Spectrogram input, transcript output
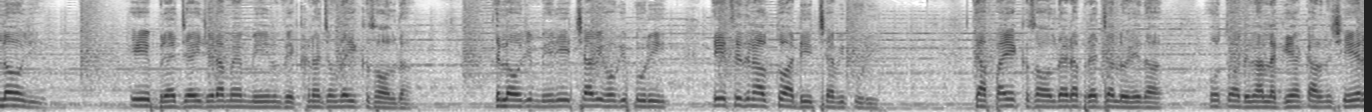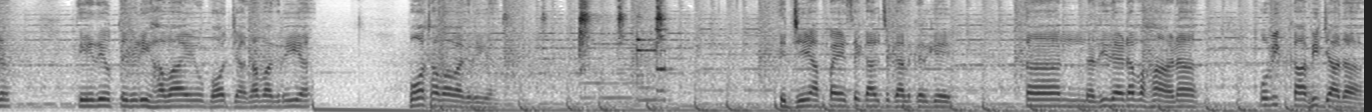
ਲਓ ਜੀ, ਇਹ ਬ੍ਰਿਜ ਹੈ ਜਿਹੜਾ ਮੈਂ ਮੇਨ ਵੇਖਣਾ ਚਾਹੁੰਦਾ ਜੀ ਕਸੌਲ ਦਾ। ਤੇ ਲਓ ਜੀ, ਮੇਰੀ ਇੱਛਾ ਵੀ ਹੋ ਗਈ ਪੂਰੀ, ਤੇ ਇਸੇ ਦੇ ਨਾਲ ਤੁਹਾਡੀ ਇੱਛਾ ਵੀ ਪੂਰੀ। ਤੇ ਆਪਾਂ ਇਹ ਕਸੌਲ ਦਾ ਜਿਹੜਾ ਬ੍ਰਿਜ ਆ ਲੋਹੇ ਦਾ, ਉਹ ਤੁਹਾਡੇ ਨਾਲ ਲੱਗੇ ਕਰਨ ਸ਼ੇਅਰ। ਤੇ ਇਹਦੇ ਉੱਤੇ ਜਿਹੜੀ ਹਵਾ ਹੈ, ਉਹ ਬਹੁਤ ਜ਼ਿਆਦਾ ਵਗ ਰਹੀ ਆ। ਬਹੁਤ ਹਵਾ ਵਗ ਰਹੀ ਆ। ਤੇ ਜੇ ਆਪਾਂ ਇਸੇ ਗੱਲ 'ਚ ਗੱਲ ਕਰੀਏ, ਤਾਂ ਨਦੀ ਦਾ ਜਿਹੜਾ ਵਹਾਣ ਆ ਉਹ ਵੀ ਕਾਫੀ ਜ਼ਿਆਦਾ,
